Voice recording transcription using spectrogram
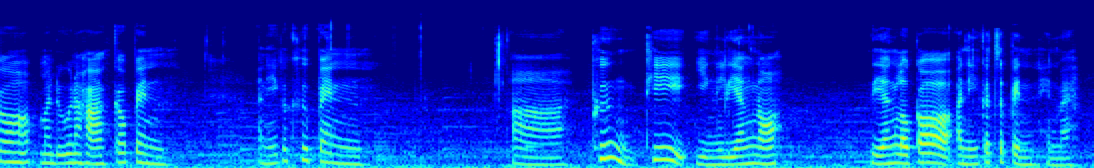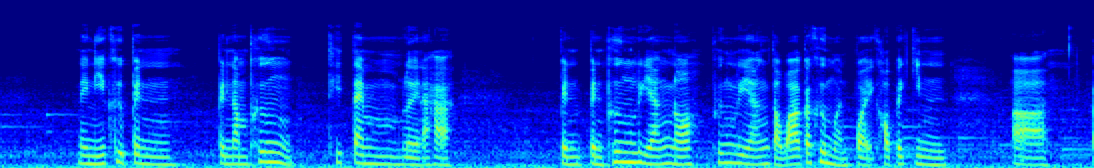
ก็มาดูนะคะก็เป็นอันนี้ก็คือเป็นพึ่งที่หญิงเลี้ยงเนาะเลี้ยงแล้วก็อันนี้ก็จะเป็นเห็นไหมในนี้คือเป็นเป็นน้ำผึ้งที่เต็มเลยนะคะ เป็นเป็นพึ่งเลี้ยงเนาะพึ่งเลี้ยงแต่ว่าก็คือเหมือนปล่อยเขาไปกิน ไป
